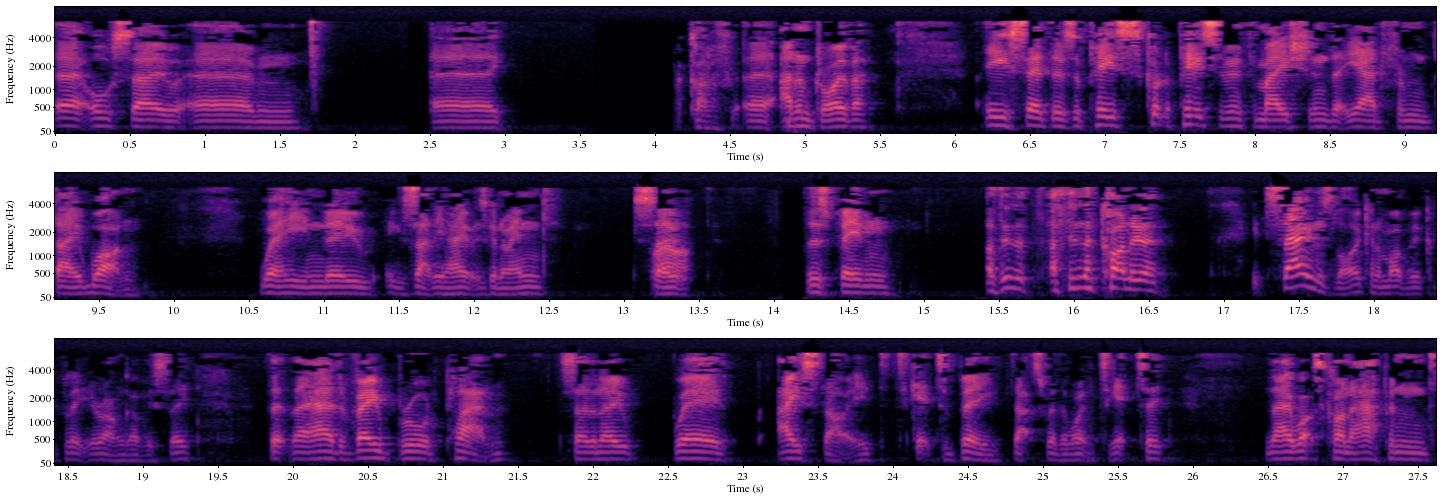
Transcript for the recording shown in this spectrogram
uh, also um, uh, God, uh, Adam Driver. He said there's a piece, couple of pieces of information that he had from day one, where he knew exactly how it was going to end. So Wow. There's been, I think, that, I think the kind of, it sounds like, and I might be completely wrong, obviously, that they had a very broad plan, so they know where A started to get to B. That's where they wanted to get to. Now, what's kind of happened,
